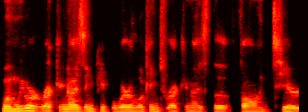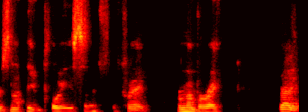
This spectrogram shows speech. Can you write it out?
when we were recognizing people, we were looking to recognize the volunteers, not the employees, if, if I remember right. Right.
